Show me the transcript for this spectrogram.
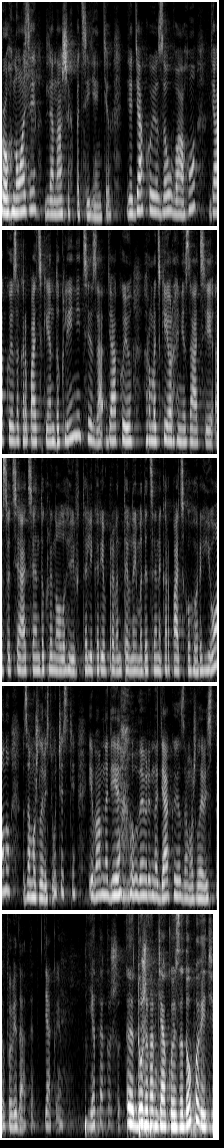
прогнозі для наших пацієнтів. Я дякую за увагу. Дякую Закарпатській ендоклініці. Дякую громадській організації Асоціація ендокринологів та лікарів превентивної медицини Карпатського регіону за можливість участі. І вам, Надія Володимирівна, дякую за можливість доповідати. Дякую. Я також е, дуже вам дякую за доповідь.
